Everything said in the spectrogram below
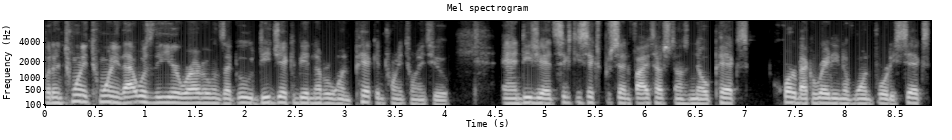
But in 2020, that was the year where everyone's like, ooh, DJ could be a number one pick in 2022. And DJ had 66%, five touchdowns, no picks, quarterback rating of 146.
